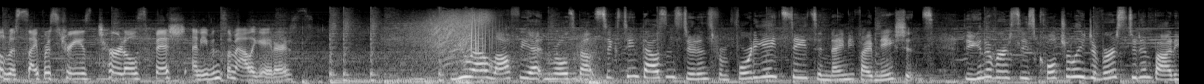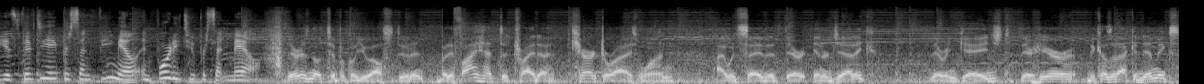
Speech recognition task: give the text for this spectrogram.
filled with cypress trees, turtles, fish, and even some alligators. UL Lafayette enrolls about 16,000 students from 48 states and 95 nations. The university's culturally diverse student body is 58% female and 42% male. There is no typical UL student, but if I had to try to characterize one, I would say that they're energetic, they're engaged. They're here because of academics,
